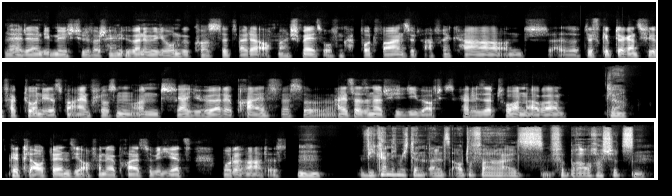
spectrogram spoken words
Da hätte dann die Milchtüte wahrscheinlich über eine Million gekostet, weil da auch mal ein Schmelzofen kaputt war in Südafrika. Und also es gibt ja ganz viele Faktoren, die das beeinflussen. Und ja, je höher der Preis, desto heißer sind natürlich die Liebe auf diese Katalysatoren. Aber Klar. geklaut werden sie auch, wenn der Preis, so wie jetzt, moderat ist. Mhm. Wie kann ich mich denn als Autofahrer, als Verbraucher schützen?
